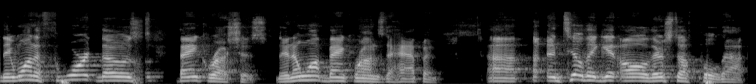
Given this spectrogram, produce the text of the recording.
They want to thwart those bank rushes. They don't want bank runs to happen uh, until they get all of their stuff pulled out.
